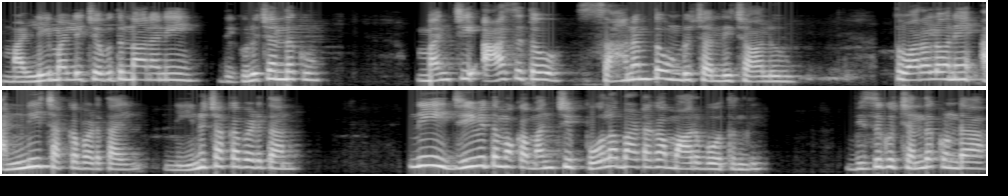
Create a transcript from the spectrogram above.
మళ్ళీ మళ్ళీ చెబుతున్నానని దిగులు చెందకు. మంచి ఆశతో సహనంతో ఉండు చల్లి చాలు. త్వరలోనే అన్నీ చక్కబడతాయి. నేను చక్కబెడతాను. నీ జీవితం ఒక మంచి పూలబాటగా మారబోతుంది. విసుగు చెందకుండా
